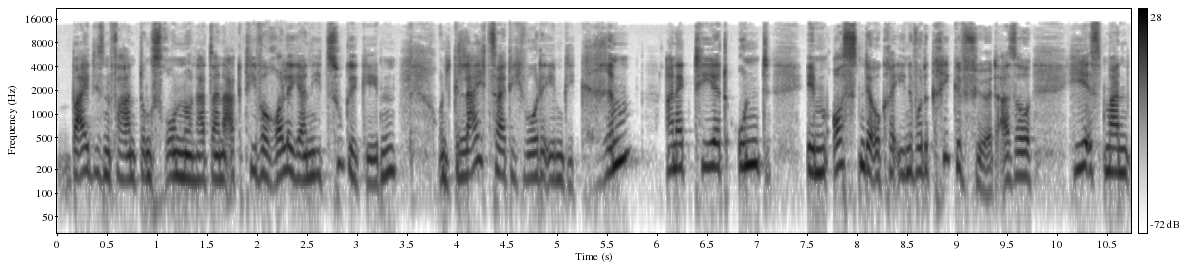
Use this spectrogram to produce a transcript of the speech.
bei diesen Verhandlungsrunden und hat seine aktive Rolle ja nie zugegeben. Und gleichzeitig wurde eben die Krim annektiert und im Osten der Ukraine wurde Krieg geführt. Also hier ist man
